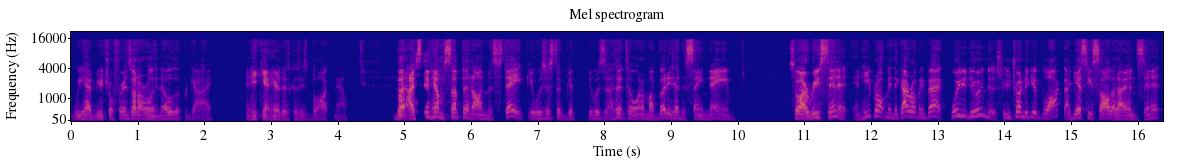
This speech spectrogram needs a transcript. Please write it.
we had mutual friends. I don't really know the guy, and he can't hear this because he's blocked now. But I sent him something on mistake. It was just a good. It was I sent to one of my buddies had the same name, so I resent it, and he wrote me. The guy wrote me back. What are you doing this? Are you trying to get blocked? I guess he saw that I unsent it,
